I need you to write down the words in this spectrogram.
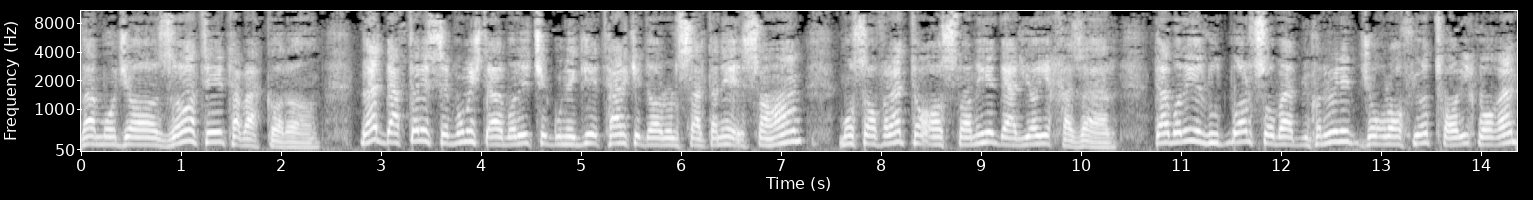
و مجازات تبهکاران. بعد دفتر سومش درباره چگونگی ترک دارالسلطنه اصفهان مسافرت تا آستانه دریای خزر. درباره رودبار صحبت می‌کنه. ببینید جغرافیا تاریخ واقعا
